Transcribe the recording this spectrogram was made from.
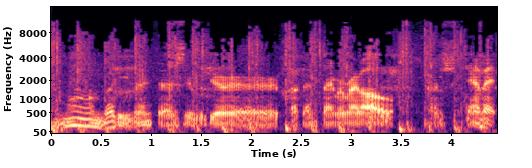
Come on, buddy, run faster with your fucking sniper rifle. Gosh damn it.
